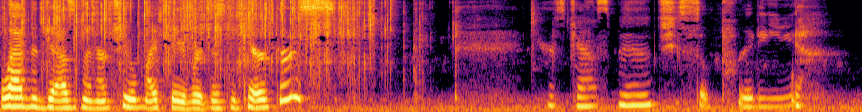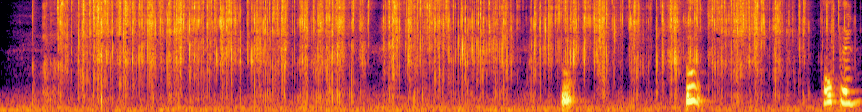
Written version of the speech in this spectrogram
Aladdin and Jasmine are two of my favorite Disney characters. Here's Jasmine. She's so pretty. Open.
